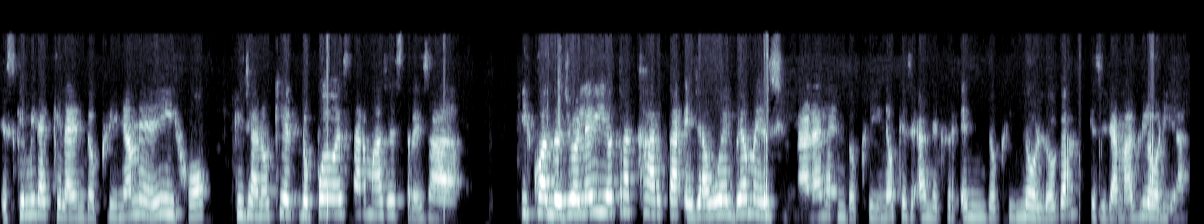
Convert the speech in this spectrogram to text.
Es que mira que la endocrina me dijo que ya no, quiero, no puedo estar más estresada. Y cuando yo leí otra carta, ella vuelve a mencionar a la endocrino, que es endocrinóloga, que se llama Gloria,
